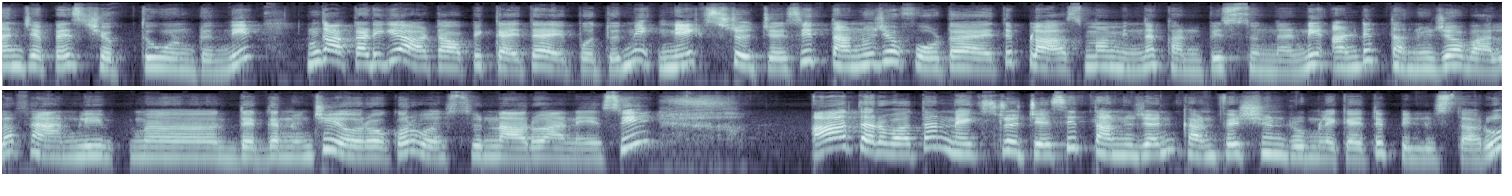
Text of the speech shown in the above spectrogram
అని చెప్పేసి చెప్తూ ఉంటుంది. ఇంకా అక్కడికి ఆ టాపిక్ అయితే అయిపోతుంది. నెక్స్ట్ వచ్చేసి తనుజ ఫోటో అయితే ప్లాస్మా మీద కనిపిస్తుందండి. అంటే తనుజ వాళ్ళ ఫ్యామిలీ దగ్గర నుంచి ఎవరో ఒకరు వస్తున్నారు అనేసి. ఆ తర్వాత నెక్స్ట్ వచ్చేసి తనుజని కన్ఫెషన్ రూమ్లోకి అయితే పిలుస్తారు.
